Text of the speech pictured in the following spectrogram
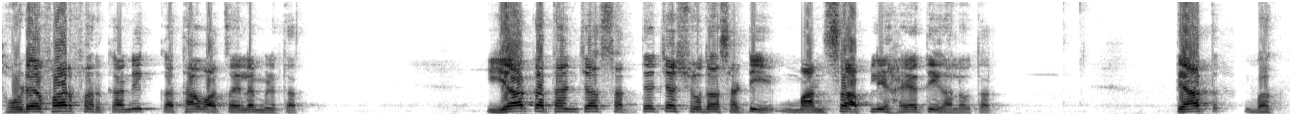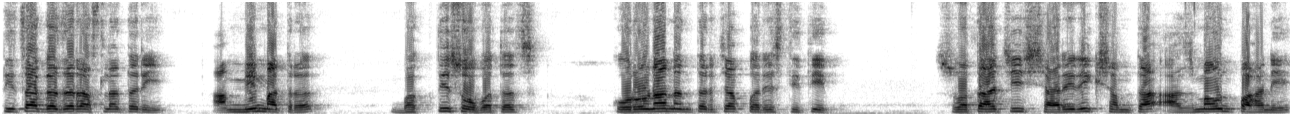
थोड्याफार फरकाने कथा वाचायला मिळतात. या कथांच्या सत्याच्या शोधासाठी माणसं आपली हयाती घालवतात. त्यात भक्तीचा गजर असला तरी आम्ही मात्र भक्तीसोबतच कोरोनानंतरच्या परिस्थितीत स्वतःची शारीरिक क्षमता आजमावून पाहणे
